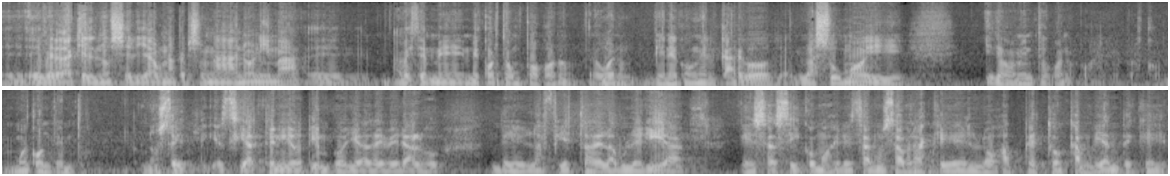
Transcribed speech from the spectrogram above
Eh, es verdad que el no ser ya una persona anónima eh, a veces me, corta un poco, ¿no? Pero bueno, viene con el cargo, lo asumo y, de momento, bueno, pues, pues muy contento. No sé si has tenido tiempo ya de ver algo de la fiesta de la bulería, que es así como jerezano sabrás que los aspectos cambiantes que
